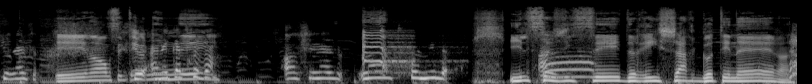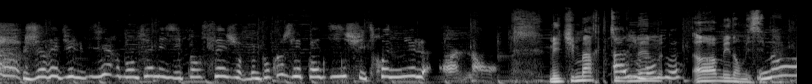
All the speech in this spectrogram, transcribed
punaise, Et non, c'est années terminé. 80. Oh, punaise, non, trop nul. Il s'agissait de Richard Gottener. J'aurais dû le dire, mon Dieu, mais j'y pensais. Je... Mais pourquoi je l'ai pas dit? Je suis trop nulle. Oh non. Mais tu marques tout Ah, de même. Ah, mais non, mais c'est ah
